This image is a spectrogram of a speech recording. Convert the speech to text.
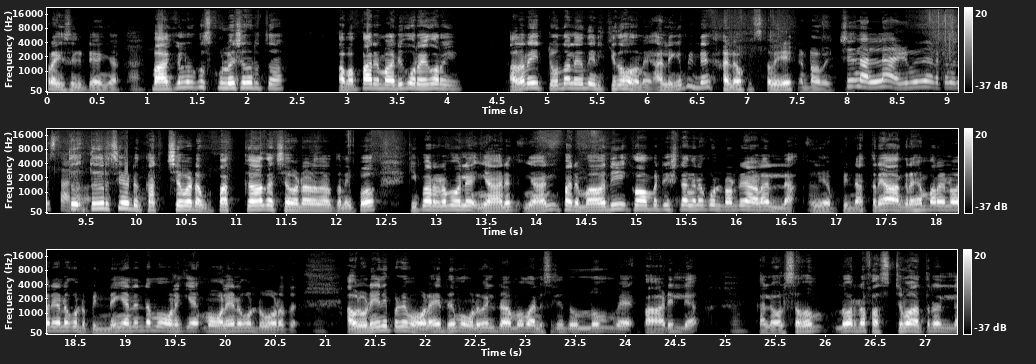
പ്രൈസ് കിട്ടി കഴിഞ്ഞാൽ ബാക്കിയുള്ളവർക്ക് സ്കൂളിൽ വെച്ച് നിർത്തുക അപ്പൊ പരമാവധി കുറേ കുറയും. അതാണ് ഏറ്റവും നല്ലതെന്ന് എനിക്ക് തോന്നണേ. അല്ലെങ്കിൽ പിന്നെ കലോത്സവേ പക്ഷെ നല്ല അഴിമതി നടക്കുന്ന ഒരു സ്ഥലം തീർച്ചയായിട്ടും കച്ചവടം പക്കാ കച്ചവടമാണ് നടത്തുന്നത്. ഇപ്പോൾ ഈ പറഞ്ഞ പോലെ ഞാൻ ഞാൻ പരമാവധി കോമ്പറ്റീഷൻ അങ്ങനെ കൊണ്ടുപോകേണ്ട ഒരാളല്ല. പിന്നെ അത്രയും ആഗ്രഹം പറയണവരെയാണ് കൊണ്ടു പിന്നെ ഞാൻ എന്റെ മോളേക്ക് മോളെയാണ് കൊണ്ടുപോകണത് അവളോട് ഞാൻ ഇപ്പോഴും മോളെ ഇത് മോൾ വലുതാകുമ്പോൾ മനസ്സിൽ ഇതൊന്നും പാടില്ല. കലോത്സവം എന്ന് പറഞ്ഞാൽ ഫസ്റ്റ് മാത്രമല്ല.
